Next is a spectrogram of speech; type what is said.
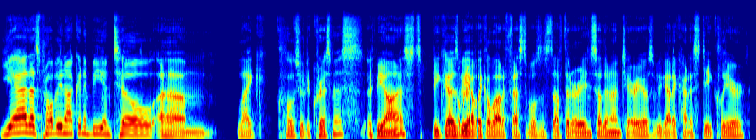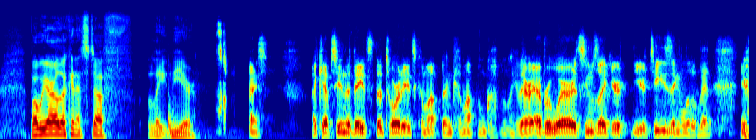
Yeah, that's probably not going to be until um, like closer to Christmas, to be honest, because we have like a lot of festivals and stuff that are in Southern Ontario, so we got to kind of stay clear. But we are looking at stuff late in the year. Nice. I kept seeing the dates, the tour dates come up and come up and come up. Like they're everywhere. It seems like you're you're teasing a little bit. You're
